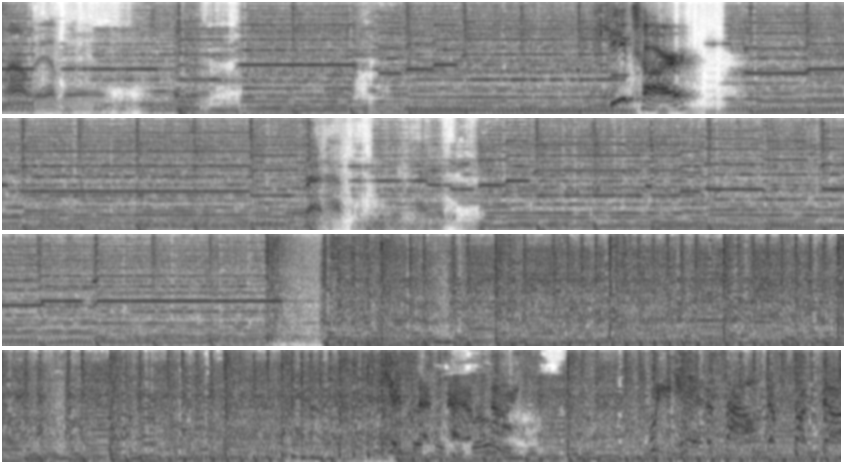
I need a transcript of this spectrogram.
Wow, they have a. Guitar. What does that have to do with pirates? That's like Rose. We hear the sound of thunder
